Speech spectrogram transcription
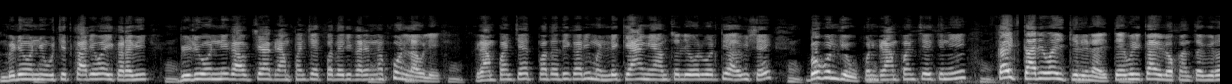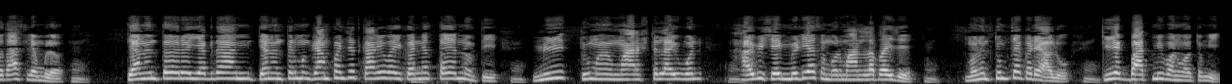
बीडीओंनी उचित कार्यवाही करावी. बीडीओंनी गावच्या ग्रामपंचायत पदाधिकाऱ्यांना फोन लावले. ग्रामपंचायत पदाधिकारी म्हणले की आम्ही आमच्या लेवलवरती हा विषय बघून घेऊ. पण ग्रामपंचायतीने काहीच कार्यवाही केली नाही. त्यावेळी काही लोकांचा विरोध असल्यामुळं. त्यानंतर एकदा त्यानंतर मग ग्रामपंचायत कार्यवाही करण्यास तयार नव्हती. मी तुम महाराष्ट्र लाईव्ह वन हा. विषय मीडिया समोर मांडला पाहिजे. म्हणून तुमच्याकडे आलो की एक बातमी बनवा तुम्ही.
